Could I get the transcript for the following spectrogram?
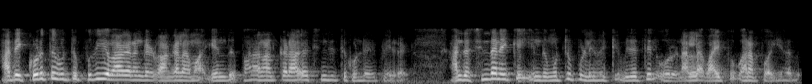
அதை கொடுத்துவிட்டு புதிய வாகனங்கள் வாங்கலாமா என்று பல நாட்களாக சிந்தித்துக் கொண்டிருப்பீர்கள். அந்த சிந்தனைக்கு இன்று முற்றுப்புள்ளி வைக்கும் விதத்தில் ஒரு நல்ல வாய்ப்பு வரப்போகிறது.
